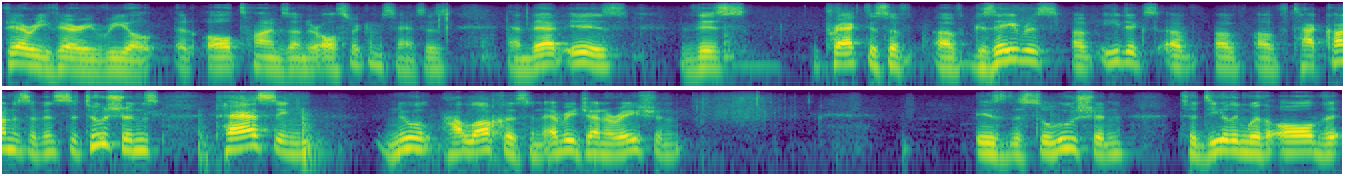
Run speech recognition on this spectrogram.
very, very real at all times, under all circumstances, and that is this practice of, of gezeris, of edicts, of, of, of takanas, of institutions, passing new halachas in every generation is the solution to dealing with all the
